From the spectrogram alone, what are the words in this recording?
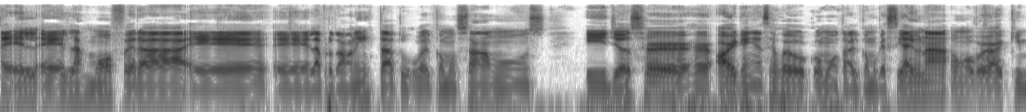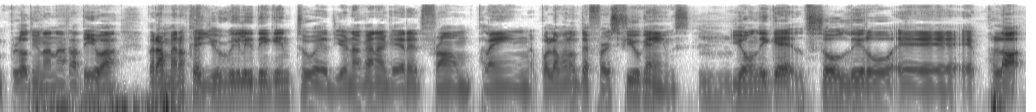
Es, el- es la atmósfera, es eh, la protagonista, tú jugar como Samus. Y just her, her arc en ese juego como tal. Como que sí hay una, un overarching plot y una narrativa. Pero a menos que you really dig into it, you're not gonna get it from playing, por lo menos the first few games. You only get so little eh, eh, plot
